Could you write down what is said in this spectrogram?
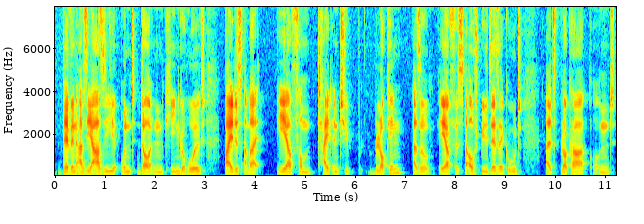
Devin Asiasi und Dalton Keen geholt. Beides aber eher vom Tight End Typ Blocking, also eher fürs Laufspiel sehr, sehr gut als Blocker und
